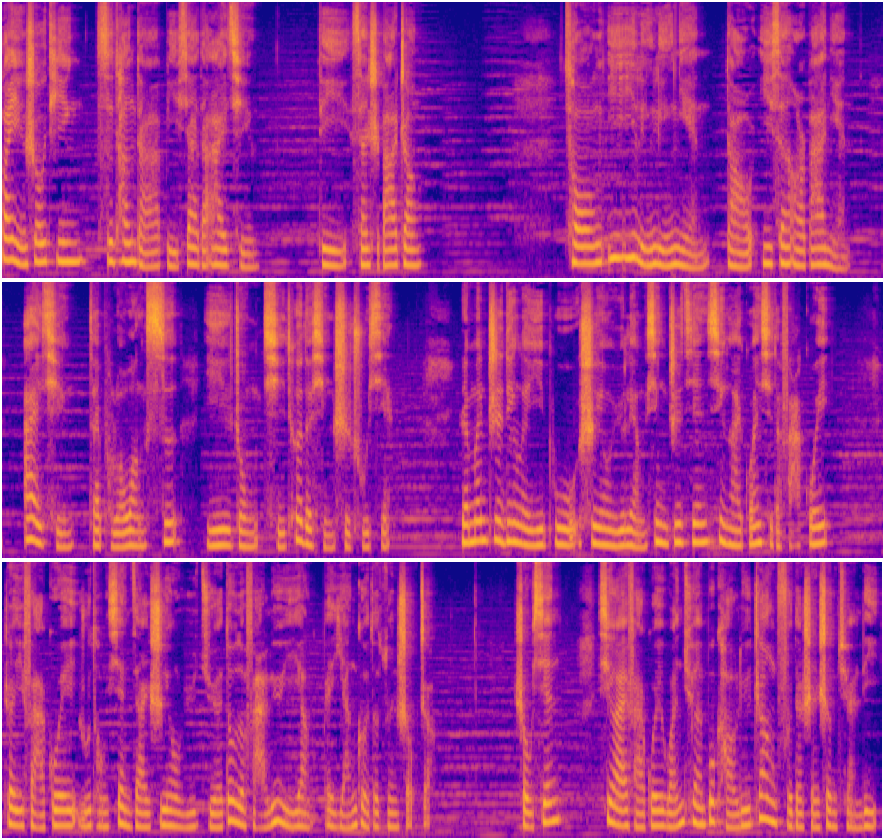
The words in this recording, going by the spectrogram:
欢迎收听斯汤达笔下的爱情，第三十八章。从一一零零年到一三二八年，爱情在普罗旺斯以一种奇特的形式出现。人们制定了一部适用于两性之间性爱关系的法规。这一法规如同现在适用于决斗的法律一样，被严格的遵守着。首先，性爱法规完全不考虑丈夫的神圣权利，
